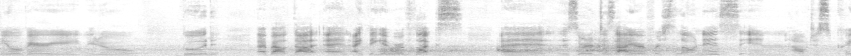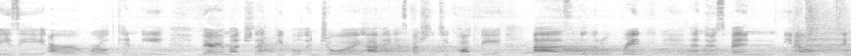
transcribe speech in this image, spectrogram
feel very, you know, good about that. And I think it reflects uh, this sort of desire for slowness in how just crazy our world can be. Very much like people enjoy having a specialty coffee as a little break, and there's been, you know, an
